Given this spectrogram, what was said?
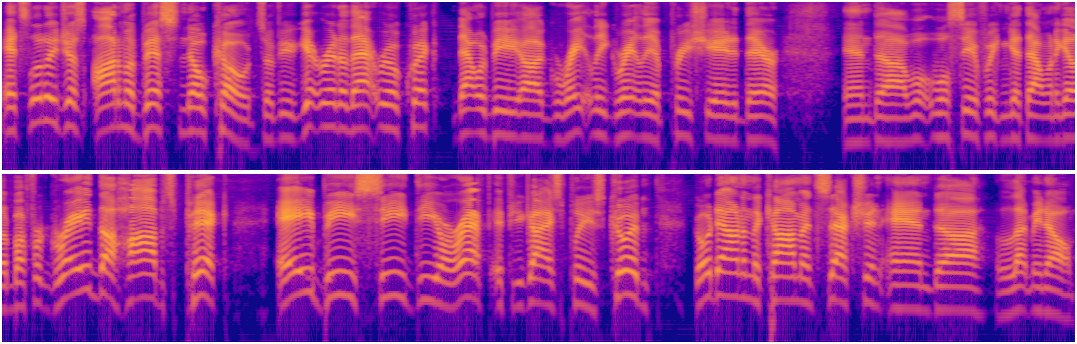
it's literally just Autumn Abyss, no code. So if you get rid of that real quick, that would be uh, greatly, greatly appreciated there. And uh, we'll, we'll see if we can get that one together. But for grade the Hobbs pick, a, B, C, D, or F, if you guys please could. Go down in the comments section and uh, let me know.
